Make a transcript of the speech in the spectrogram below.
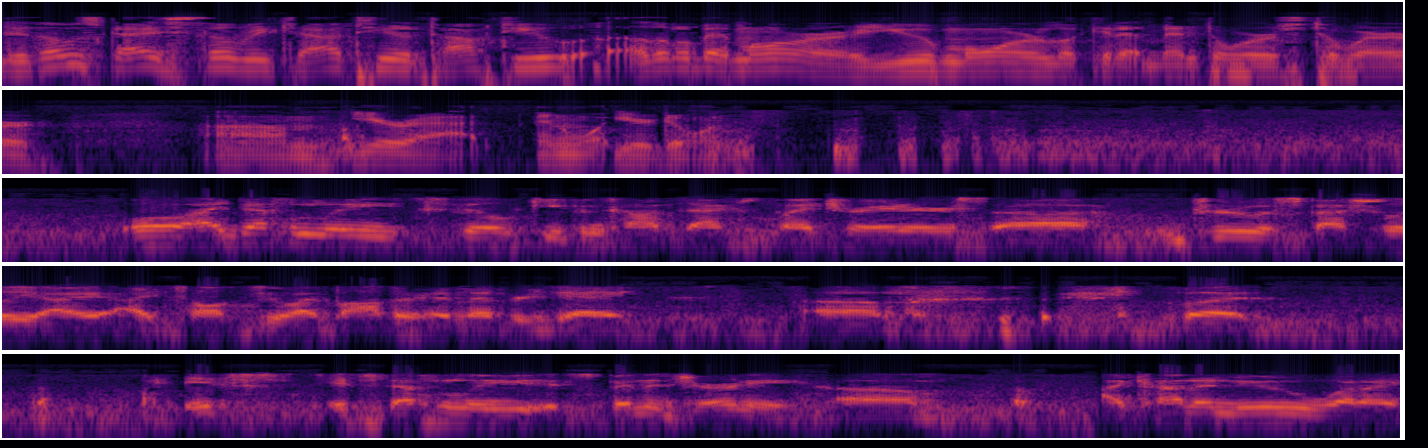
do those guys still reach out to you and talk to you a little bit more, or are you more looking at mentors to where um, you're at and what you're doing? Well, I definitely still keep in contact with my trainers. Uh, Drew, especially, I, I talk to. I bother him every day. Um, but it's it's definitely it's been a journey. Um, I kind of knew when I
